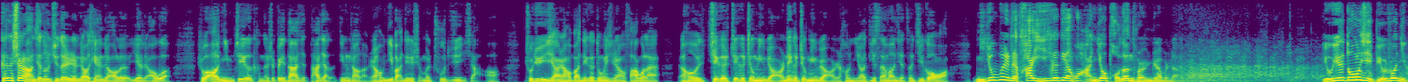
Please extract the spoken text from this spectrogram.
跟市场监督局的人聊天聊了，也聊过，说哦，你们这个可能是被打打假的盯上了，然后你把那个什么出具一下啊，出具一下，然后把那个东西然后发过来，然后这个这个证明表，那个证明表，然后你要第三方检测机构啊，你就为了他一个电话，你就要跑断腿，你知道不知道？有些东西，比如说你。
